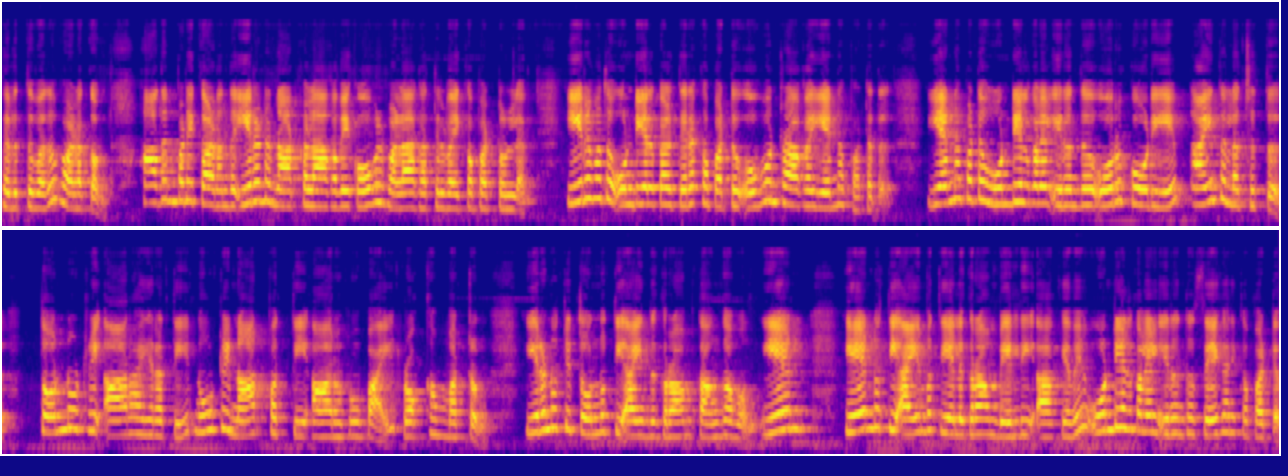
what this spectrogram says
செலுத்துவது வழக்கம். அதன்படி கடந்த இரண்டு நாட்களாகவே கோவில் வளாகத்தில் வைக்கப்பட்டுள்ள இருபது உண்டியல்கள் திறக்கப்பட்டு ஒவ்வொன்றாக எண்ணப்பட்டது. எண்ணப்பட்ட உண்டியல்களில் இருந்து ஒரு கோடியே ஐந்து லட்சத்து தொன்னூற்றி ஆறாயிரத்தி நூற்றி நாற்பத்தி ஆறு ரூபாய் ரொக்கம் மற்றும் இருநூற்றி தொண்ணூற்றி ஐந்து கிராம் தங்கமும் ஏழ் ஏழ்நூற்றி ஐம்பத்தி ஏழு கிராம் வெள்ளி ஆகியவை உண்டியல்களில் இருந்து சேகரிக்கப்பட்டு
